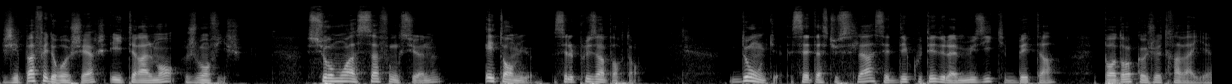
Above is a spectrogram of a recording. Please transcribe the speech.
J'ai pas fait de recherche et littéralement, je m'en fiche. Sur moi, ça fonctionne, et tant mieux, c'est le plus important. Donc, cette astuce-là, c'est d'écouter de la musique bêta pendant que je travaille.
